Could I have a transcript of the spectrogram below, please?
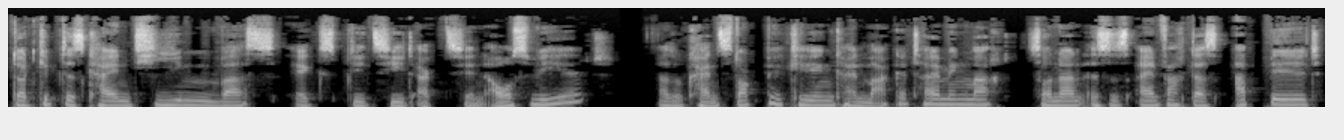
Dort gibt es kein Team, was explizit Aktien auswählt, also kein Stockpicking, kein Market Timing macht, sondern es ist einfach das Abbild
